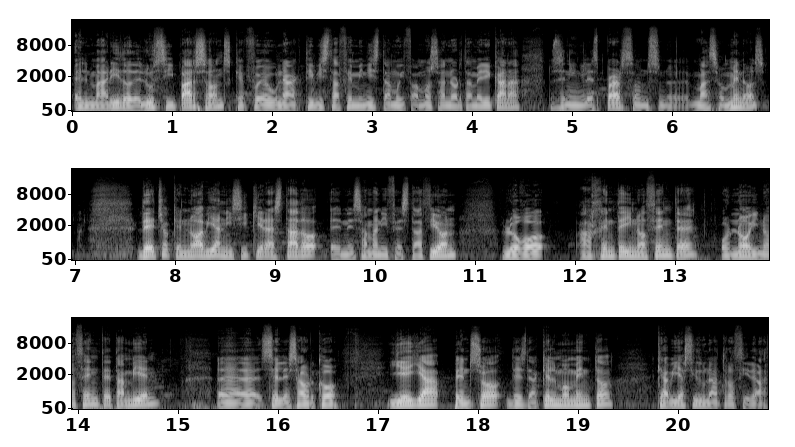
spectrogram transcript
el marido de Lucy Parsons, que fue una activista feminista muy famosa norteamericana, no sé en inglés Parsons eh, más o menos, de hecho que no había ni siquiera estado en esa manifestación, luego a gente inocente, o no inocente también, eh, se les ahorcó. Y ella pensó desde aquel momento que había sido una atrocidad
